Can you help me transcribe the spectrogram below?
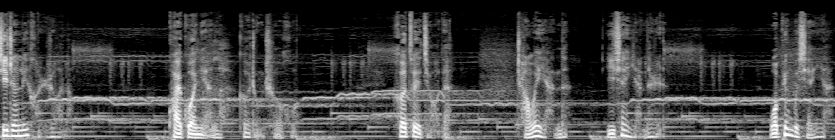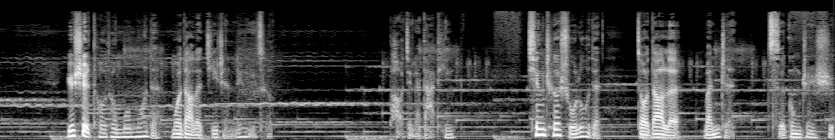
急诊里很热闹，快过年了，各种车祸，喝醉酒的，肠胃炎的，胰腺炎的人。我并不显眼，于是偷偷摸摸的摸到了急诊另一侧，跑进了大厅，轻车熟路的走到了门诊。磁共振室。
